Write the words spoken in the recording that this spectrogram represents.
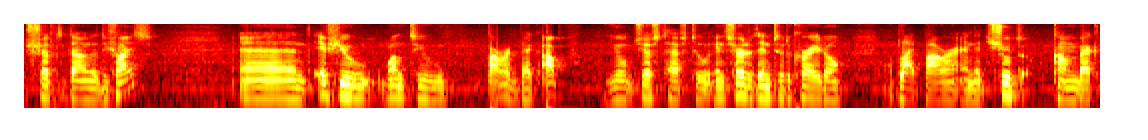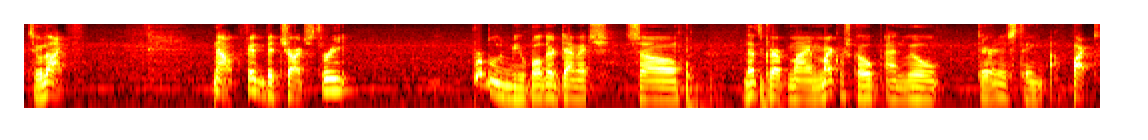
shut down the device. And if you want to power it back up you'll just have to insert it into the cradle applied power and it should come back to life. Now Fitbit Charge 3 probably be water damage so let's grab my microscope and we'll tear this thing apart.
